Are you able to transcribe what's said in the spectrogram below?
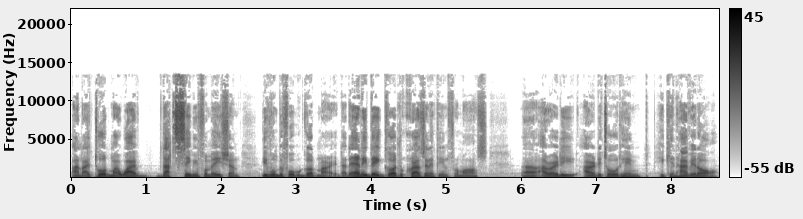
And I told my wife that same information even before we got married. That any day God requires anything from us, uh, I already I already told him he can have it all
